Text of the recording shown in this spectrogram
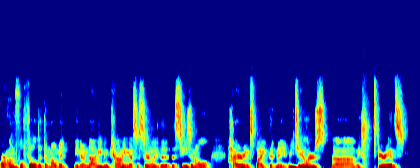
are unfulfilled at the moment, you know, not even counting necessarily the, the seasonal hiring spike that many retailers uh, experience.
